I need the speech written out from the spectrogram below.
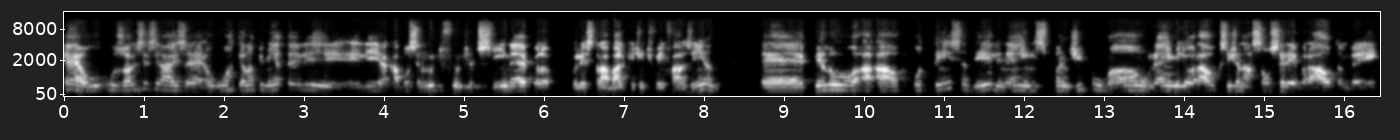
É, o, os óleos essenciais, é, o hortelã-pimenta, ele, ele acabou sendo muito difundido, sim, né, pela, por esse trabalho que a gente vem fazendo, é, pelo a, a, potência dele, né, em expandir pulmão, né, em melhorar a oxigenação cerebral também.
